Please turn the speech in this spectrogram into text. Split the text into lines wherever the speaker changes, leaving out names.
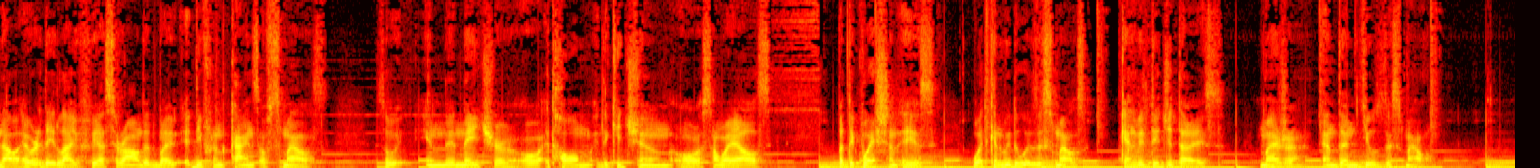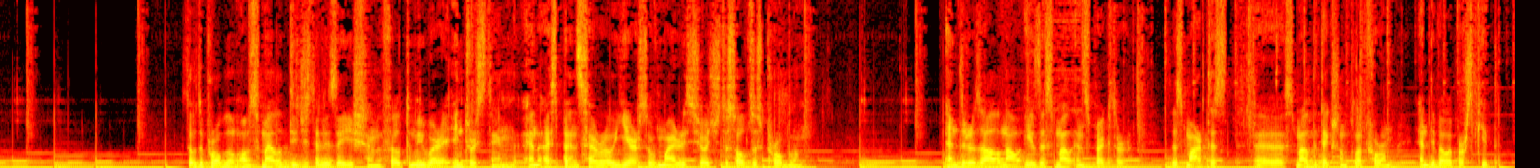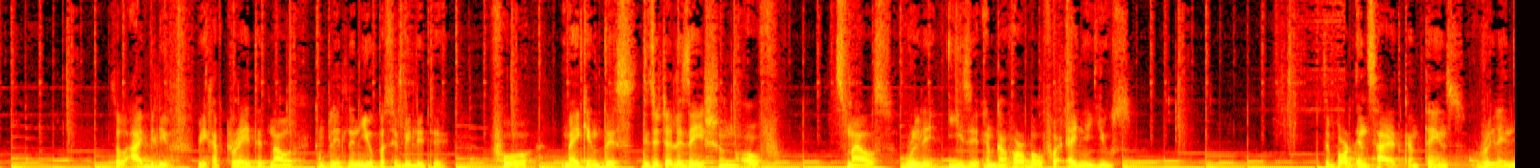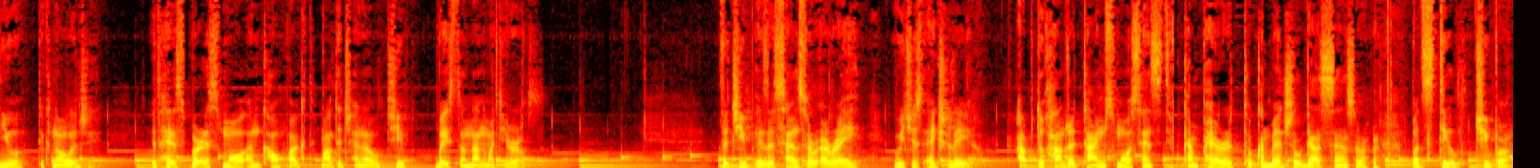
in our everyday life, we are surrounded by different kinds of smells. So, in the nature, or at home, in the kitchen, or somewhere else. But the question is what can we do with the smells? Can we digitize, measure, and then use the smell? So, the problem of smell digitalization felt to me very interesting, and I spent several years of my research to solve this problem. And the result now is the Smell Inspector, the smartest uh, smell detection platform and developer's kit. So I believe we have created now a completely new possibility for making this digitalization of smells really easy and comfortable for any use. The board inside contains really new technology. It has very small and compact multi-channel chip based on nanomaterials. The chip is a sensor array which is actually up to 100 times more sensitive compared to conventional gas sensor, but still cheaper.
